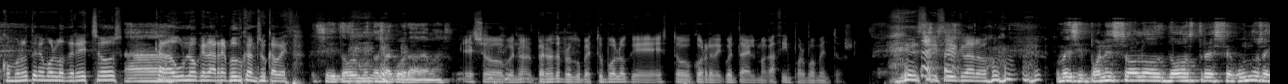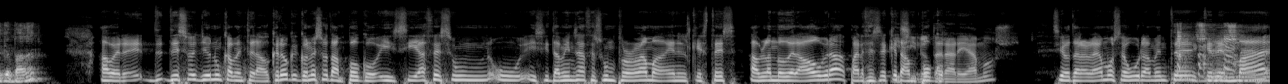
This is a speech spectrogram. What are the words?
como no tenemos los derechos, ah. cada uno que la reproduzca en su cabeza. Sí, todo el mundo se acuerda además. Eso, pero no te preocupes, tú por lo que esto corre de cuenta del magazine por momentos. sí, sí, claro. Hombre, si pones solo dos, tres segundos, ¿hay que pagar? A ver, eh, de eso yo nunca me he enterado. Creo que con eso tampoco. Y si haces un, y si también haces un programa en el que estés hablando de la obra, parece ser que tampoco. Si lo tarareamos. Si lo tarareamos, seguramente quede más.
